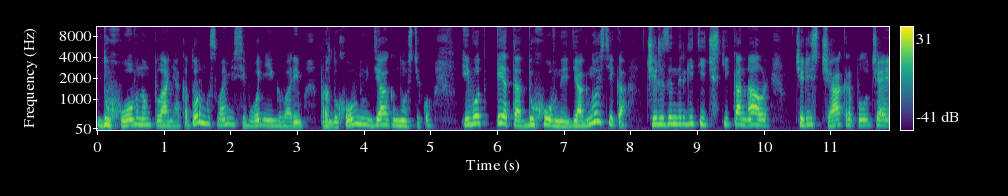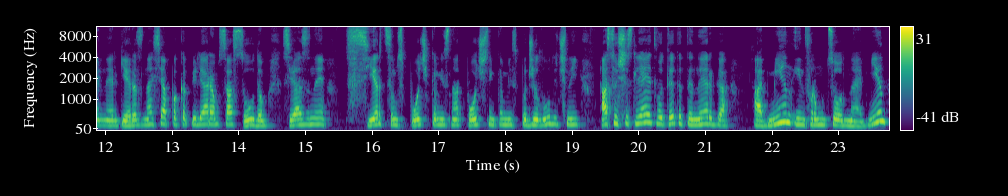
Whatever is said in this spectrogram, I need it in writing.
духовном плане, о котором мы с вами сегодня и говорим, про духовную диагностику. И вот эта духовная диагностика через энергетические каналы, через чакры, получая энергию, разнося по капиллярам сосудам, связанные с сердцем, с почками, с надпочечниками, с поджелудочной, осуществляет вот этот энергообмен, информационный обмен,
